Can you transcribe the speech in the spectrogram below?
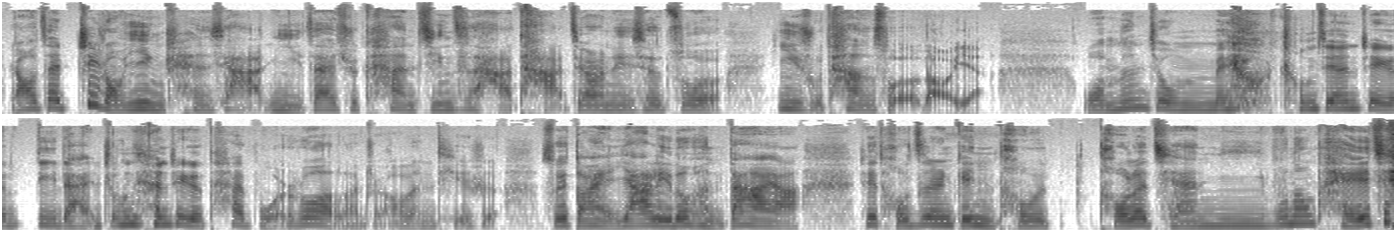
然后在这种映衬下，你再去看金字塔塔尖那些做艺术探索的导演。我们就没有 中间这个地带，中间这个太薄弱了。主要问题是，所以导演压力都很大呀。这投资人给你投投了钱，你不能赔钱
